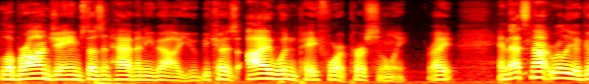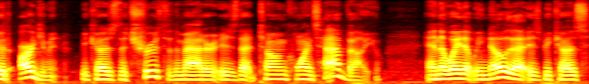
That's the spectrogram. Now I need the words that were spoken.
LeBron James doesn't have any value because I wouldn't pay for it personally, right? And that's not really a good argument because the truth of the matter is that tone coins have value. And the way that we know that is because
